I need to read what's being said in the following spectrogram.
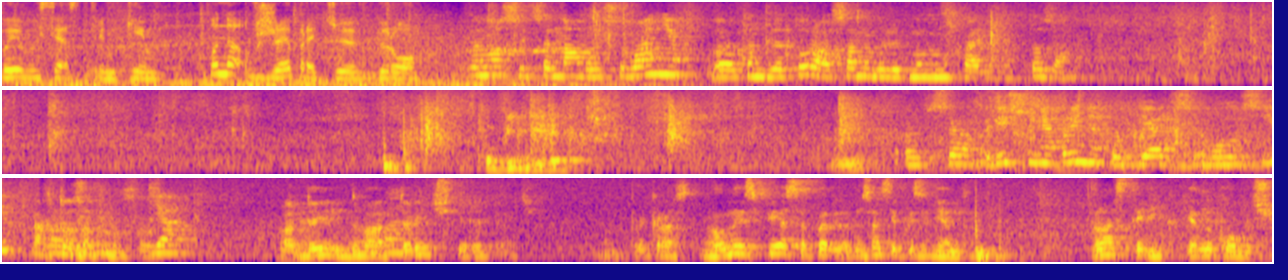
виявився стрімким. Вона вже працює в бюро. Виноситься на голосування е, кандидатура Асанової Людмили Михайлівни. Хто за? Убедили. Е, Все, рішення прийнято, 5 голосів. А хто за. Я. Один, два, три, чотири, п'ять. Прекрасно. Головний спец адміністрації президента. 12 рік. Янукович.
